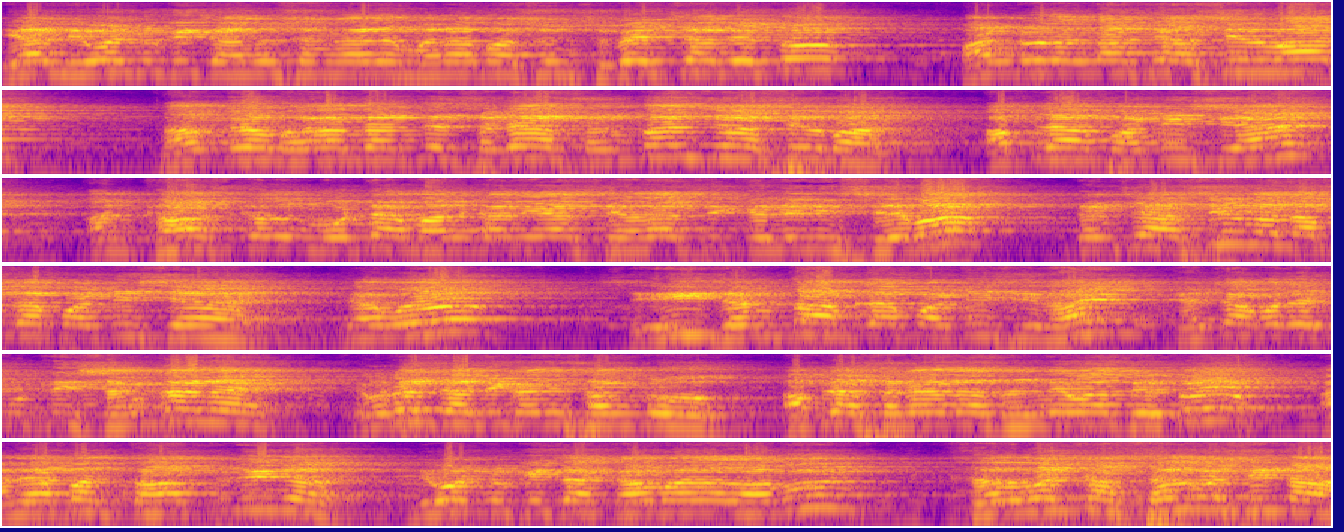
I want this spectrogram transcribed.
या निवडणुकीच्या अनुषंगाने मनापासून शुभेच्छा देतो. पांडुरंगाचे आशीर्वाद नामदेव महाराजांचे सगळ्या संतांचे आशीर्वाद आपल्या पाठीशी आहे. आणि खास करून मोठ्या मालकाने या शहराची केलेली सेवा त्यांचे आशीर्वाद आपल्या पाठीशी आहे. त्यामुळं ही जनता आपल्या पाठीशी राहील याच्यामध्ये कुठली शंका नाही. एवढंच या ठिकाणी सांगतो. आपल्या सगळ्यांना धन्यवाद देतो आणि आपण तातडीनं निवडणुकीच्या कामाला लागून सर्वच्या सर्व सीटा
